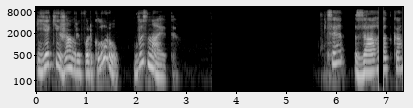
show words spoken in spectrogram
Які жанри фольклору ви знаєте? Це загадка,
